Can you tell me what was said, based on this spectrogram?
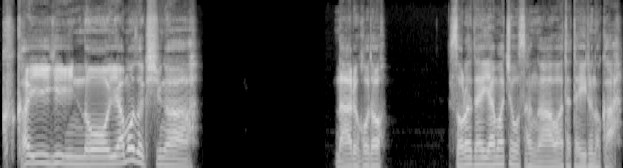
区会議員の山崎氏が。なるほど。それで山長さんが慌てているのか。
